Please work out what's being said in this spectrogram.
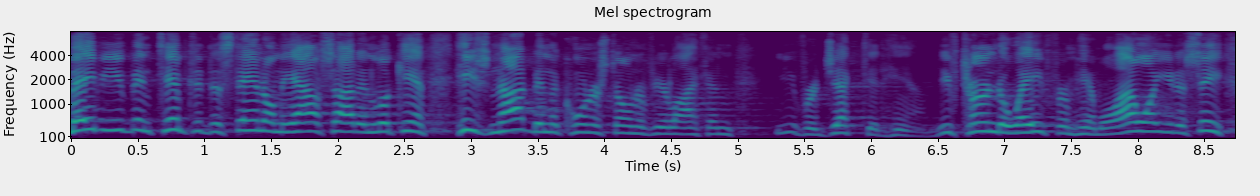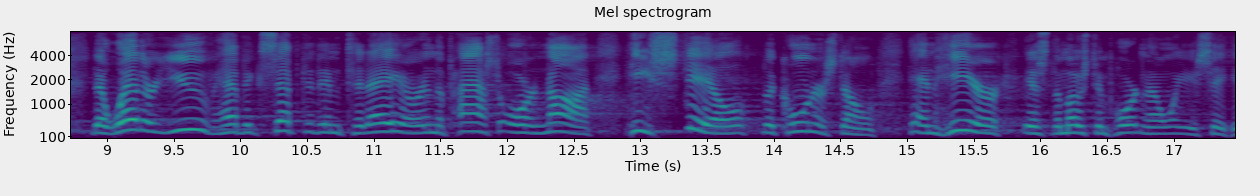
Maybe you've been tempted to stand on the outside and look in. He's not been the cornerstone of your life. And you've rejected him. You've turned away from him. Well, I want you to see that whether you have accepted him today or in the past or not, he's still the cornerstone. And here is the most important I want you to see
